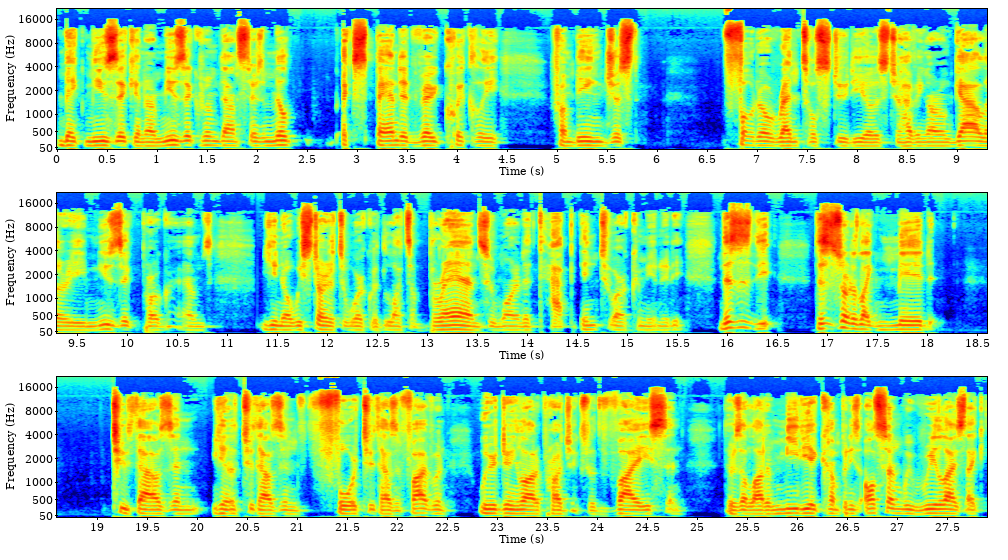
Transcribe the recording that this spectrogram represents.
make music in our music room downstairs. Milk expanded very quickly from being just photo rental studios to having our own gallery, music programs. You know, we started to work with lots of brands who wanted to tap into our community. This is the this is sort of like mid 2000, you know, 2004, 2005 when we were doing a lot of projects with Vice and there was a lot of media companies. All of a sudden, we realized like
